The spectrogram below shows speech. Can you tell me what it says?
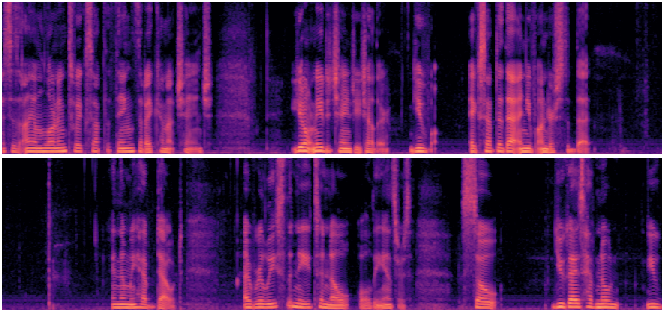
It says, I am learning to accept the things that I cannot change. You don't need to change each other. You've accepted that and you've understood that. And then we have doubt. I release the need to know all the answers. So you guys have no, you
